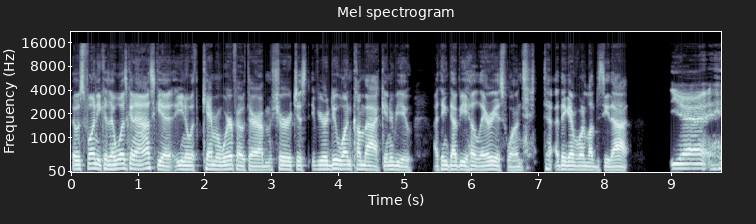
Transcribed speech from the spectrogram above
that was funny because I was going to ask you, you know, with Cameron Wurf out there, I'm sure just if you were to do one comeback interview, I think that'd be a hilarious one. I think everyone would love to see that. Yeah,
